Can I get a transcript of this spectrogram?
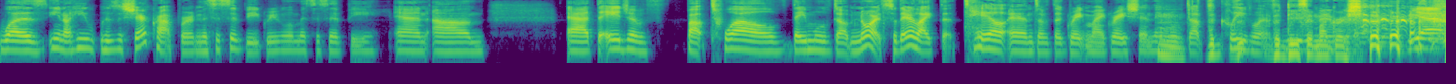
was you know he was a sharecropper in Mississippi, Greenwood, Mississippi, and um at the age of about 12 they moved up north so they're like the tail end of the great migration they Hmm. moved up the, to cleveland the, the decent We have a name migration for that. Decent Yeah.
